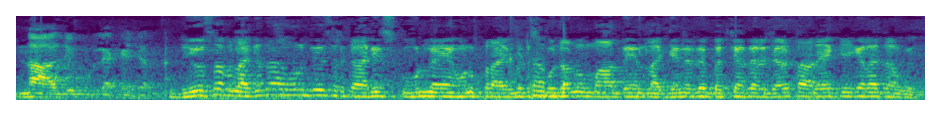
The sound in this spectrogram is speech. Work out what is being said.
ਨਾਲ ਜ਼ਰੂਰ ਲੈ ਕੇ ਚੱਲਣਾ ਡੀਓ ਸਾਹਿਬ ਲੱਗਦਾ ਹੁਣ ਜੇ ਸਰਕਾਰੀ ਸਕੂਲ ਨੇ ਹੁਣ ਪ੍ਰਾਈਵੇਟ ਸਕੂਲਾਂ ਨੂੰ ਮਾਤ ਦੇਣ ਲੱਗੇ ਨੇ ਤੇ ਬੱਚਿਆਂ ਦਾ ਰਿਜ਼ਲਟ ਆ ਰਿਹਾ ਕੀ ਕਹਿਣਾ ਚਾਹੋਗੇ? ਜੀ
